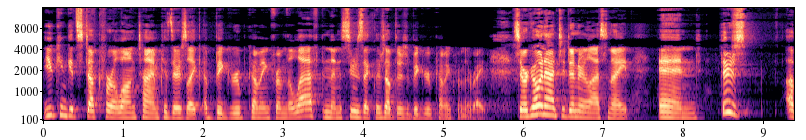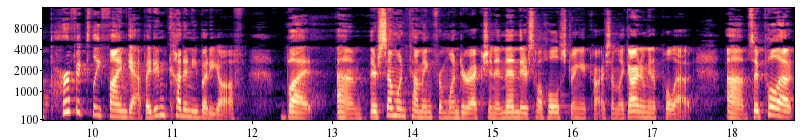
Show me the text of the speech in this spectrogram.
you can get stuck for a long time because there's like a big group coming from the left, and then as soon as that clears up, there's a big group coming from the right. So we're going out to dinner last night, and there's a perfectly fine gap. I didn't cut anybody off, but um, there's someone coming from one direction, and then there's a whole string of cars. So I'm like, all right, I'm going to pull out. Um, so I pull out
